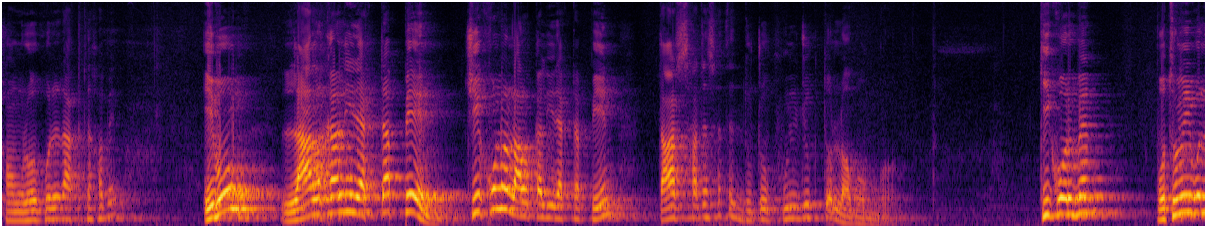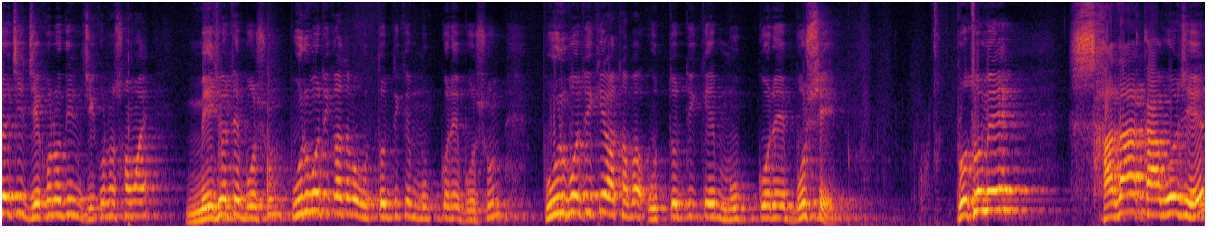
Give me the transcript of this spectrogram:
সংগ্রহ করে রাখতে হবে এবং লাল কালির একটা পেন, যে কোনো লাল কালির একটা পেন, তার সাথে সাথে দুটো ফুলযুক্ত লবঙ্গ। কি করবেন? প্রথমেই বলেছি, যে কোনো দিন, যে কোনো সময় মেজোতে বসুন, পূর্ব দিকে অথবা উত্তর দিকে মুখ করে বসুন, পূর্ব দিকে অথবা উত্তর দিকে মুখ করে বসে প্রথমে সাদা কাগজের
